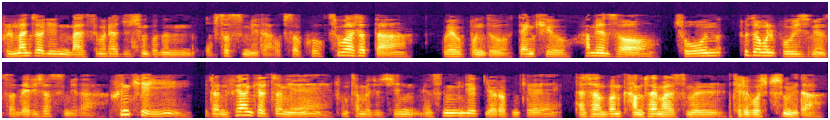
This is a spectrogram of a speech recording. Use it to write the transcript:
불만적인 말씀을 해주신 분은 없었습니다. 없었고 수고하셨다. 외국분도 땡큐 하면서 좋은 표정을 보이시면서 내리셨습니다. 흔쾌히 이런 회항 결정에 동참해주신 승객 여러분께 다시 한번 감사의 말씀을 드리고 싶습니다.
